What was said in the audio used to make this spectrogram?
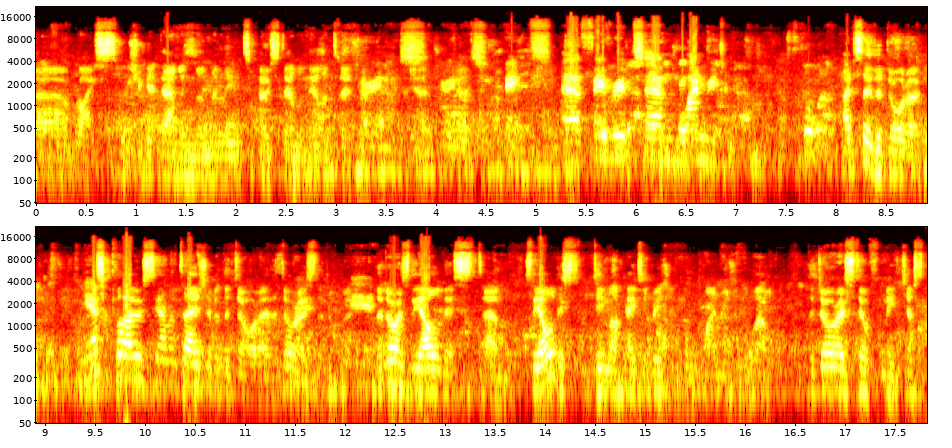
uh, rice, which you get down in the East coast, down in the Alentejo. Very nice. Yeah. Very nice. Okay. Uh, favorite um, wine region? I'd say the Douro. Yeah. It's close, the Alentejo, but the Douro. The Douro is the Douro. Yeah. The Douro is the oldest. Um, it's the oldest demarcated region, wine region in the world. The Douro is still for me just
